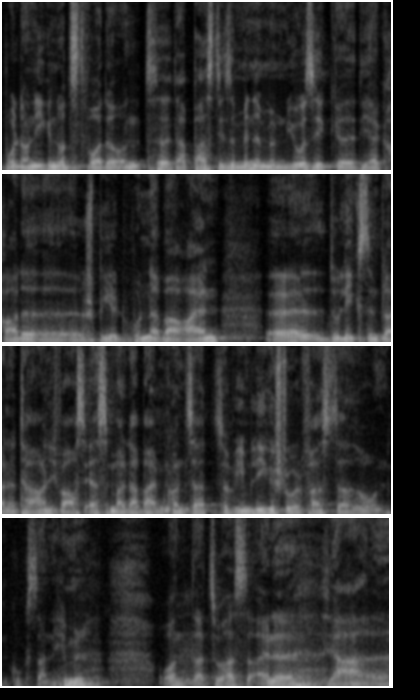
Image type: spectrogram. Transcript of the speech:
wohl noch nie genutzt wurde. Und äh, da passt diese Minimum Music, äh, die er gerade äh, spielt, wunderbar rein. Äh, du liegst im Planetarium, ich war auch das erste Mal da beim Konzert, so wie im Liegestuhl fast da so und guckst an den Himmel. Und dazu hast du eine, ja, äh,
